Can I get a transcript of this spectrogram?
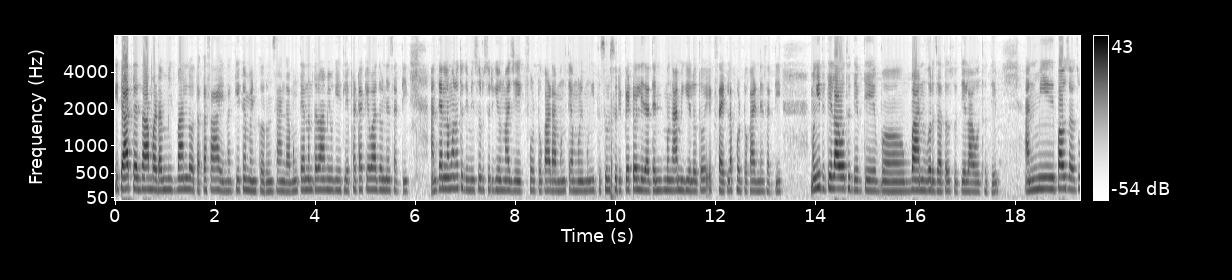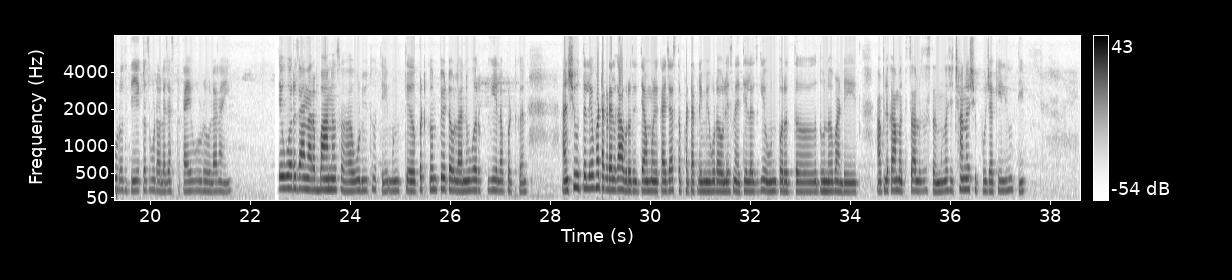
इथे आत्यांचा आंबाडा मीच बांधला होता. कसा आहे? नक्की कमेंट करून सांगा. मग त्यानंतर आम्ही घेतले फटाके वाजवण्यासाठी. आणि त्यांना म्हणत होते मी सुरसुरी घेऊन माझे एक फोटो काढा. मग त्यामुळे मग इथं सुरसुरी पेटवली जाते आणि मग आम्ही गेलो होतो एक साईडला फोटो काढण्यासाठी. मग इथे ते लावत होते ते ब- जात असतो ते लावत होते. आणि मी पावसाळ्यात उडवत होते एकच उडवला जास्त काही उडवला नाही. ते वर जाणारा बाणच उडवित उडवीत होते. मग ते पटकन पेटवला आणि वर गेला पटकन. आणि शिवतले फटाकड्याला घाबरत होते. त्यामुळे काय जास्त फटाकडे मी उडवलेच नाही. तिलाच घेऊन परत धुणं भांडी आपलं कामात चालूच असतात मग अशी छान अशी पूजा केली होती.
